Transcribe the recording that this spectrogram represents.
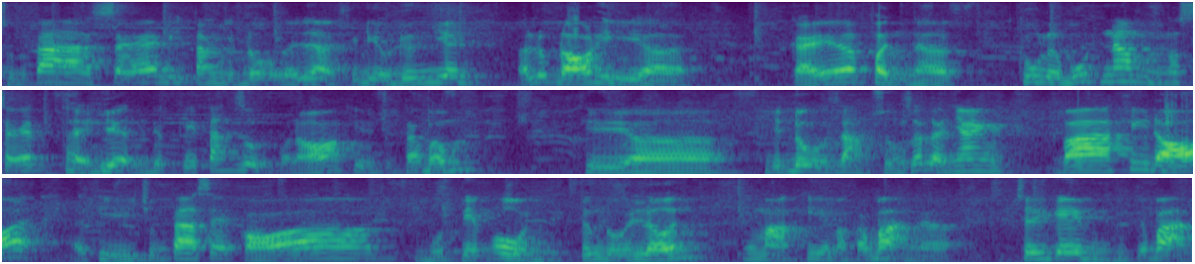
chúng ta sẽ bị tăng nhiệt độ đấy là cái điều đương nhiên. Và lúc đó thì cái phần Cooler Boot 5 nó sẽ thể hiện được cái tác dụng của nó khi mà chúng ta bấm thì uh, nhiệt độ giảm xuống rất là nhanh. Và khi đó ờ, thì chúng ta sẽ có một tiếng ồn tương đối lớn. Nhưng mà khi mà các bạn uh, chơi game thì các bạn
